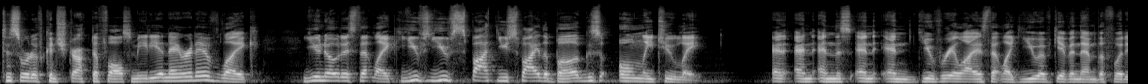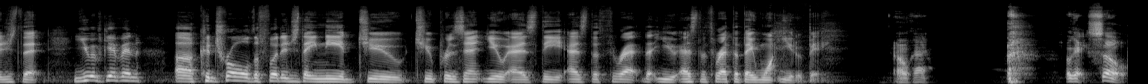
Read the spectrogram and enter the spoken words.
to sort of construct a false media narrative like you notice that like you've you've spot you spy the bugs only too late and and and this and and you've realized that like you have given them the footage that you have given uh control the footage they need to to present you as the as the threat that you as the threat that they want you to be Okay. okay. So,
